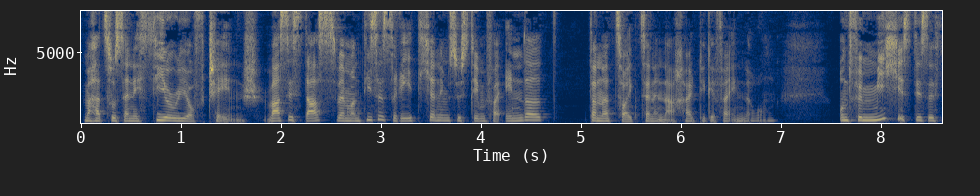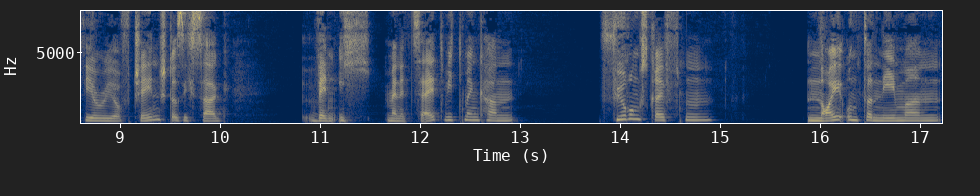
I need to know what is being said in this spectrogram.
man hat so seine Theory of Change. Was ist das, wenn man dieses Rädchen im System verändert, dann erzeugt es eine nachhaltige Veränderung. Und für mich ist diese Theory of Change, dass ich sage, wenn ich meine Zeit widmen kann, Führungskräften, Neuunternehmern,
